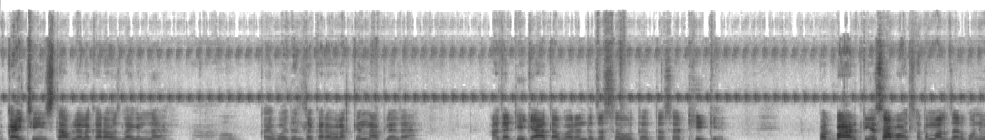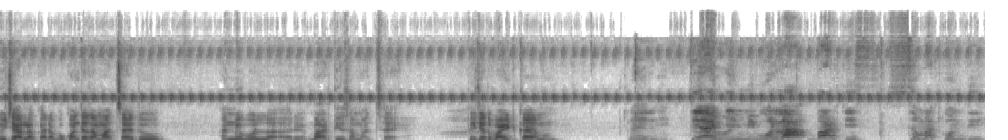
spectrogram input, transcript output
काही चेंज तर आपल्याला करावंच लागेल ना? हो. काही बदल तर करावे लागतील ना आपल्याला? आता ठीक आहे आतापर्यंत जसं होतं तसं ठीक आहे. पण भारतीय समाज आता मला जर कोणी विचारलं का रे बा कोणत्या समाजचा आहे तू? आणि मी बोलला अरे भारतीय समाजचा आहे. त्याच्यात वाईट काय मग? ते आहे मी बोलला भारतीय समाज कोणती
